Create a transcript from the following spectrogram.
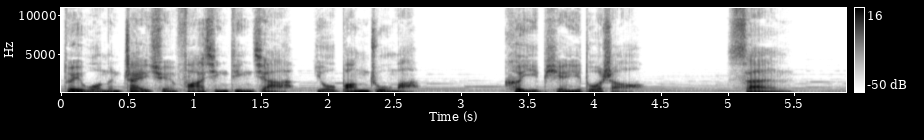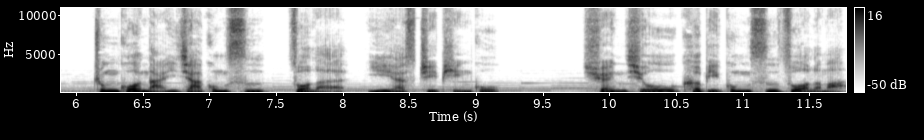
对我们债券发行定价有帮助吗？可以便宜多少？三。中国哪一家公司做了 ESG 评估？全球可比公司做了吗？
